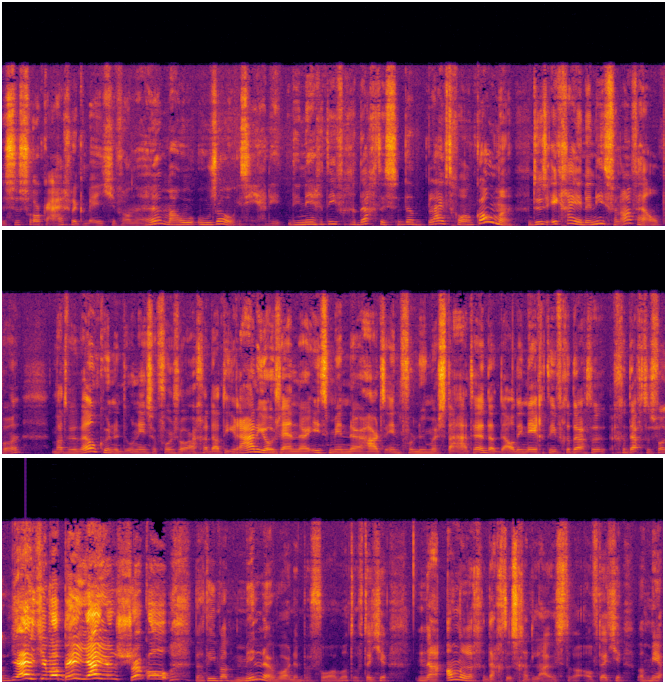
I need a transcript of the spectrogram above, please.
Dus ze schrokken eigenlijk een beetje van, hè, maar ho hoezo? Ik ja, die, die negatieve gedachten, dat blijft gewoon komen. Dus ik ga je er niet van afhelpen. Wat we wel kunnen doen is ervoor zorgen dat die radiozender iets minder hard in volume staat. Hè? Dat al die negatieve gedachten, gedachten van jeetje, wat ben jij een sukkel, dat die wat minder worden bijvoorbeeld. Of dat je naar andere gedachten gaat luisteren. Of dat je wat meer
